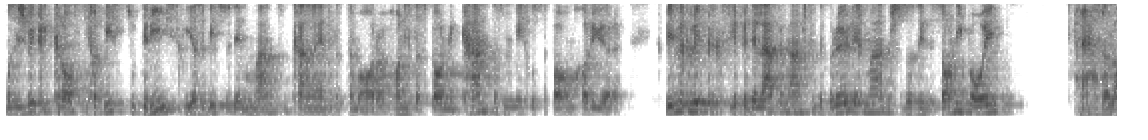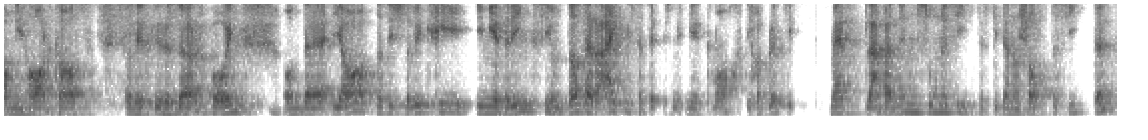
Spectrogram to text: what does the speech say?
Und es ist wirklich krass, ich habe bis zu 30, also bis zu dem Moment zum Kennenlernen von Tamara, habe ich das gar nicht gekannt, dass man mich aus der Bahn rühren kann bin immer glücklich ich bin der Lebenmensch, der fröhliche Mensch, so der Sunnyboy. Ja, so lange Haare gehabt, so richtig der Surfboy. Und äh, ja, das ist so wirklich in mir drin gewesen. Und das Ereignis hat etwas mit mir gemacht. Ich habe plötzlich gemerkt, das Leben hat nicht nur Sonnenseite, es gibt auch noch Schattenseiten.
